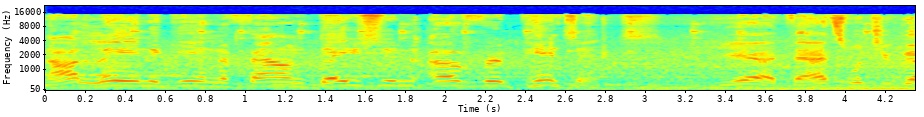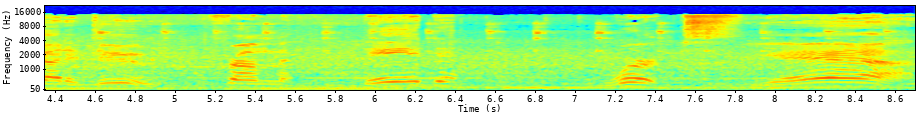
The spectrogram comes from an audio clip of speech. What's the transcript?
not laying again the foundation of repentance Yeah, that's what you got to do. from dead works." Yeah.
